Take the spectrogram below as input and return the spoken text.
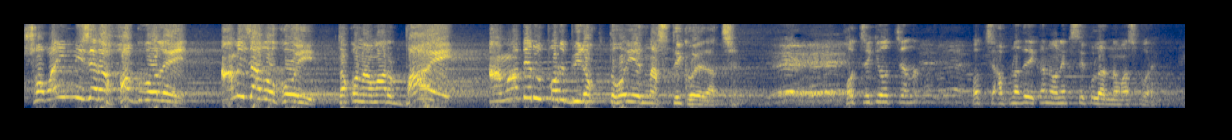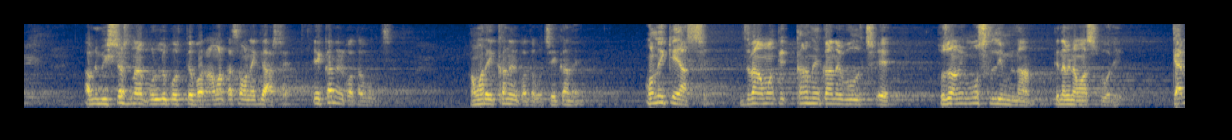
সবাই নিজেরা হক বলে, আমি যাব কই? তখন আমার ভাই আমাদের উপর বিরক্ত হয়ে নাস্তিক হয়ে যাচ্ছে। হচ্ছে কি হচ্ছে না? হচ্ছে আপনাদের এখানে অনেক সেকুলার নামাজ পড়ে। আপনি বিশ্বাস না করলে করতে পারেন, আমার কাছে অনেকে আসে, এখানের কথা বলছে। আমার এখানের কথা বলছে, এখানে। অনেকে আসে, যারা আমাকে কানে কানে বলছে, হুজুর, আমি মুসলিম না, কিন্তু আমি নামাজ পড়ি। কেন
